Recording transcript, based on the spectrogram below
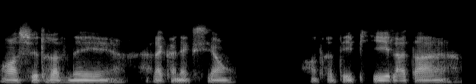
Ensuite revenir à la connexion entre tes pieds et la terre.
